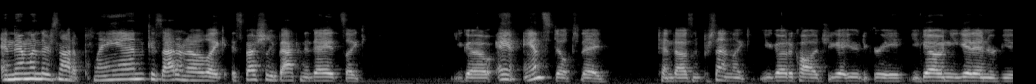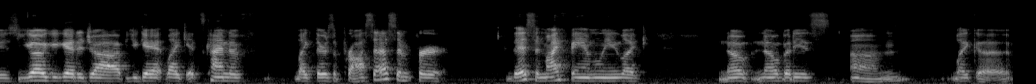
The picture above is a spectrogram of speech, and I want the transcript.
and then when there's not a plan, because I don't know, like especially back in the day, it's like you go and and still today, ten thousand percent. Like you go to college, you get your degree, you go and you get interviews, you go, you get a job, you get like it's kind of like there's a process, and for this and my family, like no nobody's um like a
